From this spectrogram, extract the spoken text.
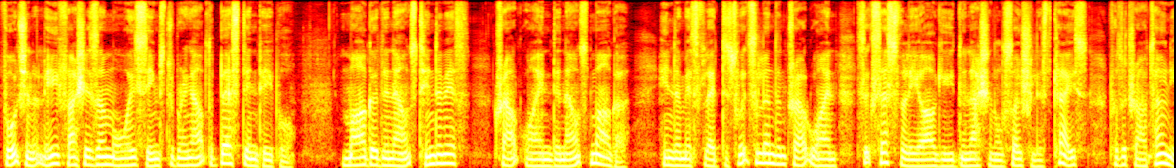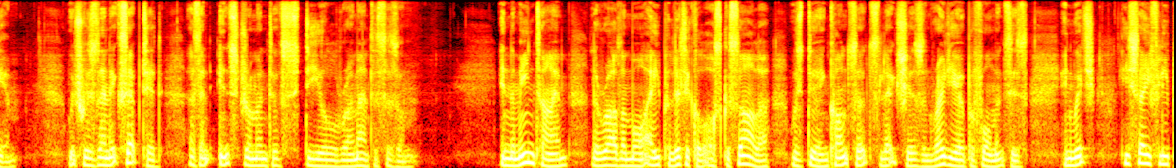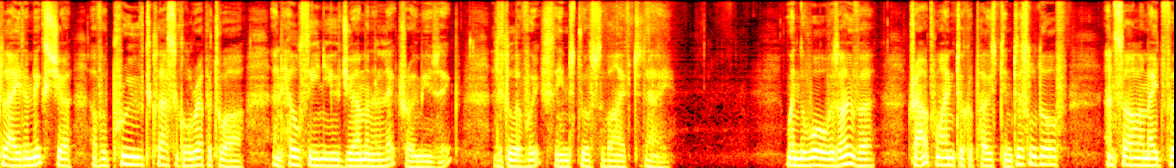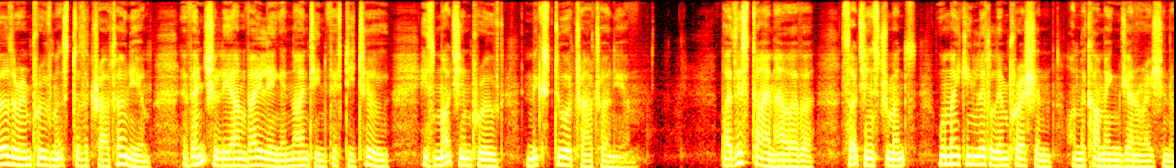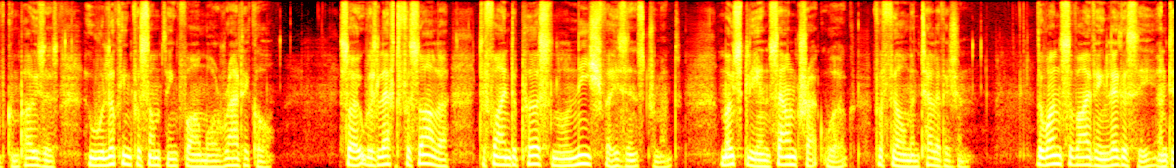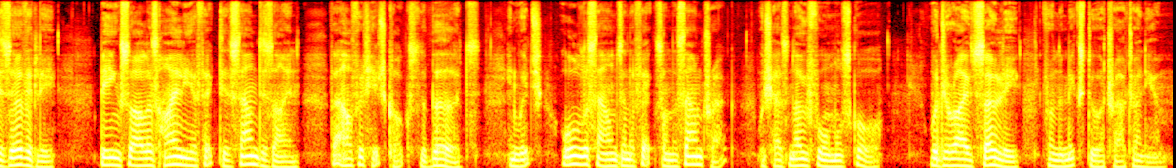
Fortunately, fascism always seems to bring out the best in people. Mager denounced Hindemith, Trautwein denounced Mager. Hindemith fled to Switzerland and Trautwein successfully argued the National Socialist case for the Trautonium, which was then accepted as an instrument of steel romanticism. In the meantime, the rather more apolitical Oskar Sala was doing concerts, lectures, and radio performances in which he safely played a mixture of approved classical repertoire and healthy new German electro music, little of which seems to have survived today. When the war was over, Trautwein took a post in Dusseldorf and Sala made further improvements to the Trautonium, eventually unveiling in 1952 his much improved Mixtur Trautonium. By this time, however, such instruments were making little impression on the coming generation of composers who were looking for something far more radical. So it was left for Sala to find a personal niche for his instrument, mostly in soundtrack work for film and television the one surviving legacy, and deservedly, being Sala's highly effective sound design for Alfred Hitchcock's The Birds, in which all the sounds and effects on the soundtrack, which has no formal score, were derived solely from the Mixtur Trautonium.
